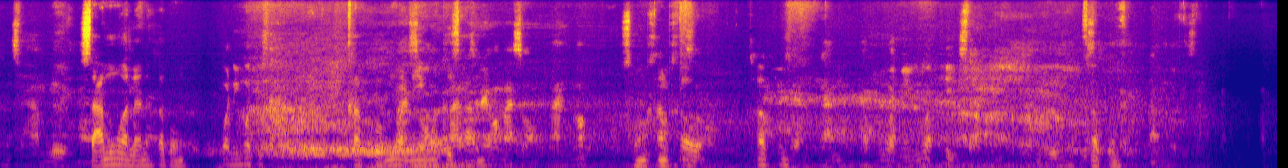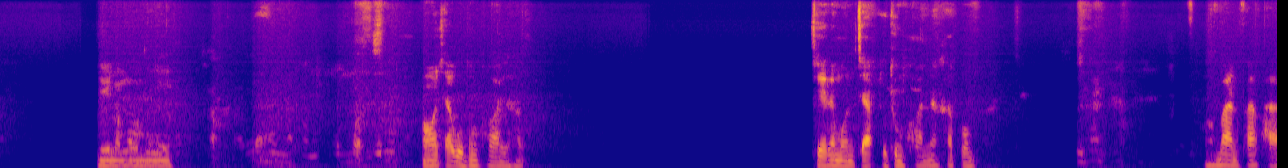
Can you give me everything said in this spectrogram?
ทั้งสามเลยสามงวดแล้วนะครับ ผมวันนี้งวดที่สามครับ ผมวันนี้งวดที่สามแสดงว่ามาสองครั้งเนาะสองครั้งเข้าครับผมสองครั้งนะครับวันนี้งวดที่สามครับผมงวดที่สาม นี่ละโมตุครับงวดอ๋อจากอุทุมพรเลยครับ เจละมุนจากอุทุมพรนะครับ ผมบ้านฟ้าผ่า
